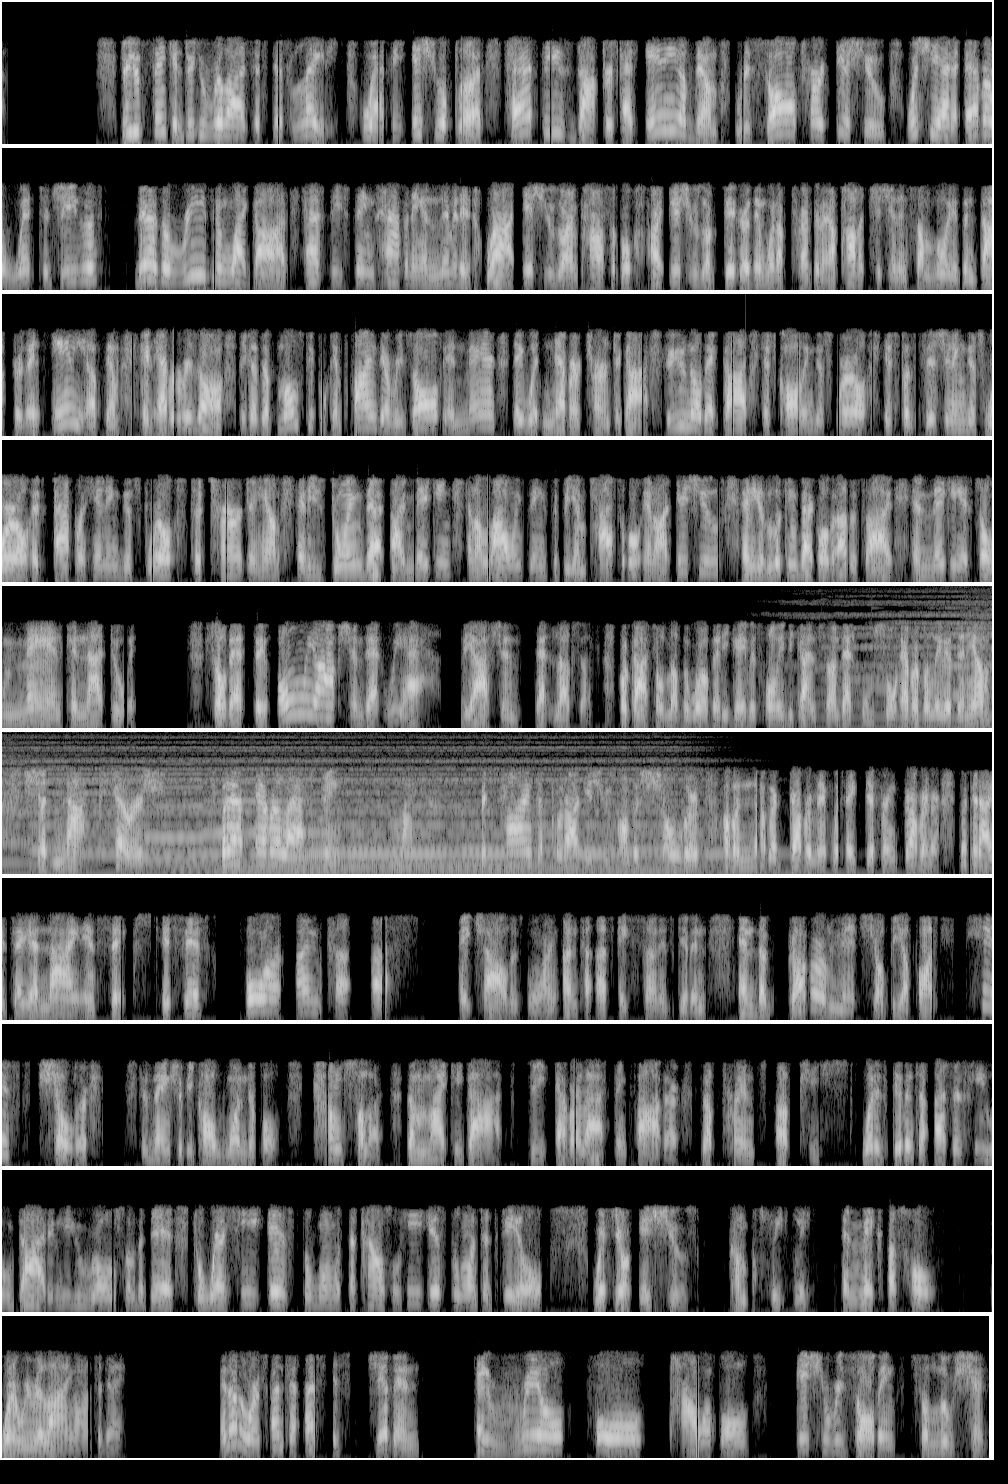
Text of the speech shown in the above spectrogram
Do you think and do you realize if this lady who had the issue of blood, had these doctors, had any of them resolved her issue, would she have ever went to Jesus? There's a reason why God has these things happening and limited, where our issues are impossible. Our issues are bigger than what a president, a politician, and some lawyers and doctors and any of them can ever resolve. Because if most people can find their resolve in man, they would never turn to God. Do you know that God is calling this world, is positioning this world, is apprehending this world to turn to Him, and He's doing that by making and allowing things to be impossible in our issues, and He is looking back on the other side and making it so man cannot do it so that the only option that we have, the option that loves us. For God so loved the world that he gave his only begotten Son, that whosoever believeth in him should not perish, but have everlasting life. It's time to put our issues on the shoulders of another government with a different governor. Look at Isaiah 9 and 6. It says, For unto us a child is born, unto us a son is given, and the government shall be upon his shoulder, his name should be called Wonderful, Counselor, the Mighty God, the Everlasting Father, the Prince of Peace. What is given to us is He who died and He who rose from the dead, to where He is the one with the counsel. He is the one to deal with your issues completely and make us whole. What are we relying on today? In other words, unto us is given a real, full, powerful, issue resolving solution.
